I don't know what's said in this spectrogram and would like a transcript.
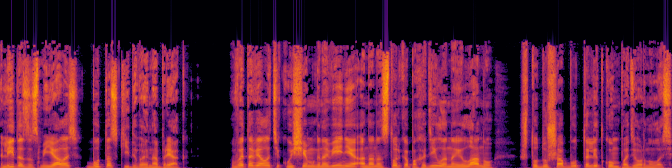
Лида засмеялась, будто скидывая напряг. В это вялотекущее мгновение она настолько походила на Илану, что душа будто литком подернулась.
